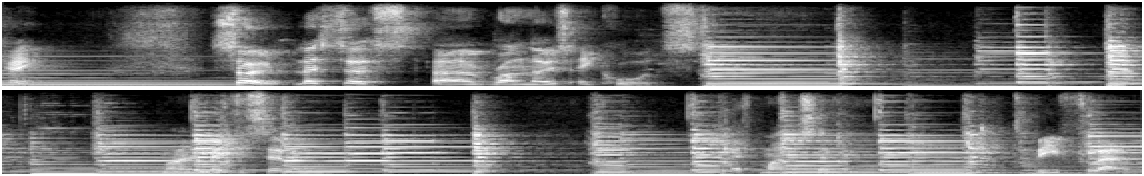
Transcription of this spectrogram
Okay, so let's just uh, run those eight chords. Minor major 7. F minor 7 to B flat.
